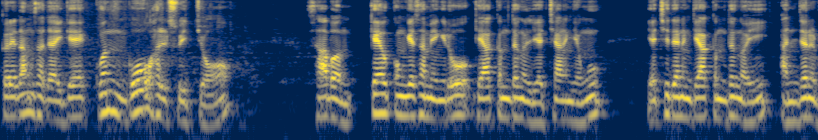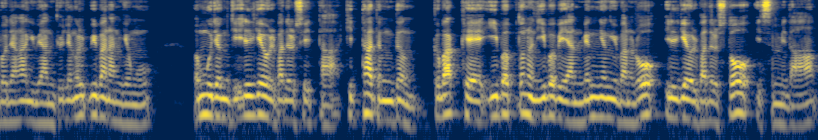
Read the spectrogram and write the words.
거래 당사자에게 권고할 수 있죠. 4번 개업공개사 명의로 계약금 등을 예치하는 경우 예치되는 계약금 등의 안전을 보장하기 위한 규정을 위반한 경우 업무정지 1개월 받을 수 있다. 기타 등등 그 밖에 이법 또는 이 법에 의한 명령 위반으로 1개월 받을 수도 있습니다.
